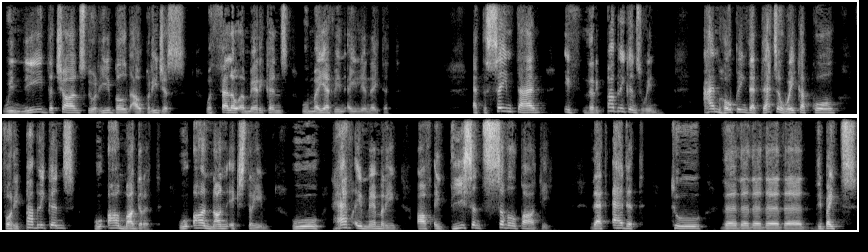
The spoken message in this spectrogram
we need the chance to rebuild our bridges with fellow Americans who may have been alienated. At the same time, if the Republicans win, I'm hoping that that's a wake up call for Republicans who are moderate, who are non extreme, who have a memory of a decent civil party that added to the, the, the, the, the debates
